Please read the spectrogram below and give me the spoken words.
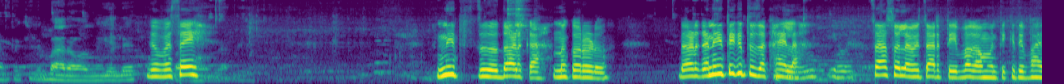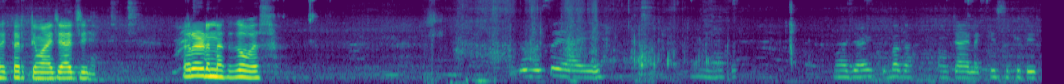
आता किती? बारा वाजून गेले. ग बस आहे नीत तुझं दडका. नको रडू. दडका नेते की तुझा खायला? सासूला विचारते बघा म्हणते किती भारी करते माझी आजी. रडू नका ग बस. आई. बघा आमच्या आईला केस किती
